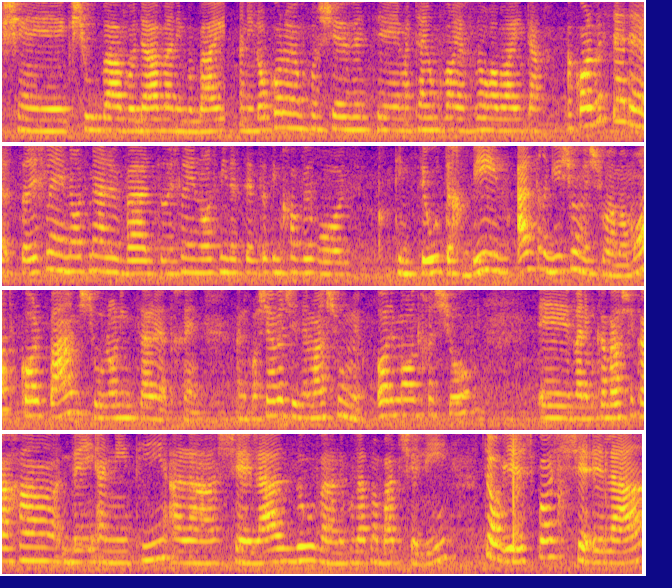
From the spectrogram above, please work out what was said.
כש, כשהוא בעבודה ואני בבית. אני לא כל היום חושבת uh, מתי הוא כבר יחזור הביתה. הכל בסדר, צריך ליהנות מהלבד, צריך ליהנות מלצאת קצת עם חברות. תמצאו תחביב, אל תרגישו משועממות כל פעם שהוא לא נמצא לידכן. אני חושבת שזה משהו מאוד מאוד חשוב. Uh, ואני מקווה שככה די עניתי על השאלה הזו ועל הנקודת מבט שלי. טוב, יש פה שאלה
